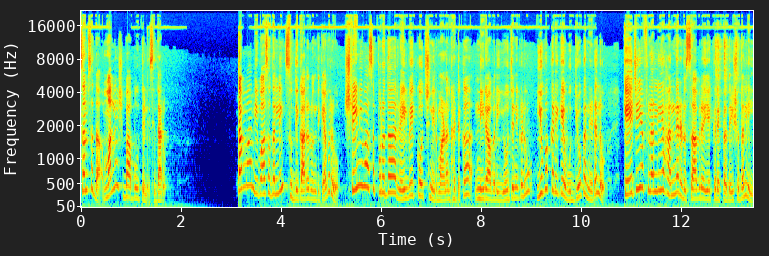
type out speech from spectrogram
ಸಂಸದ ಮಲ್ಲೇಶ್ ಬಾಬು ತಿಳಿಸಿದರು. ತಮ್ಮ ನಿವಾಸದಲ್ಲಿ ಸುದ್ದಿಗಾರರೊಂದಿಗೆ ಅವರು ಶ್ರೀನಿವಾಸಪುರದ ರೈಲ್ವೆ ಕೋಚ್ ನಿರ್ಮಾಣ ಘಟಕ ನೀರಾವರಿ ಯೋಜನೆಗಳು ಯುವಕರಿಗೆ ಉದ್ಯೋಗ ನೀಡಲು ಕೆಜಿಎಫ್ನಲ್ಲಿ ಹನ್ನೆರಡು ಸಾವಿರ ಎಕರೆ ಪ್ರದೇಶದಲ್ಲಿ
